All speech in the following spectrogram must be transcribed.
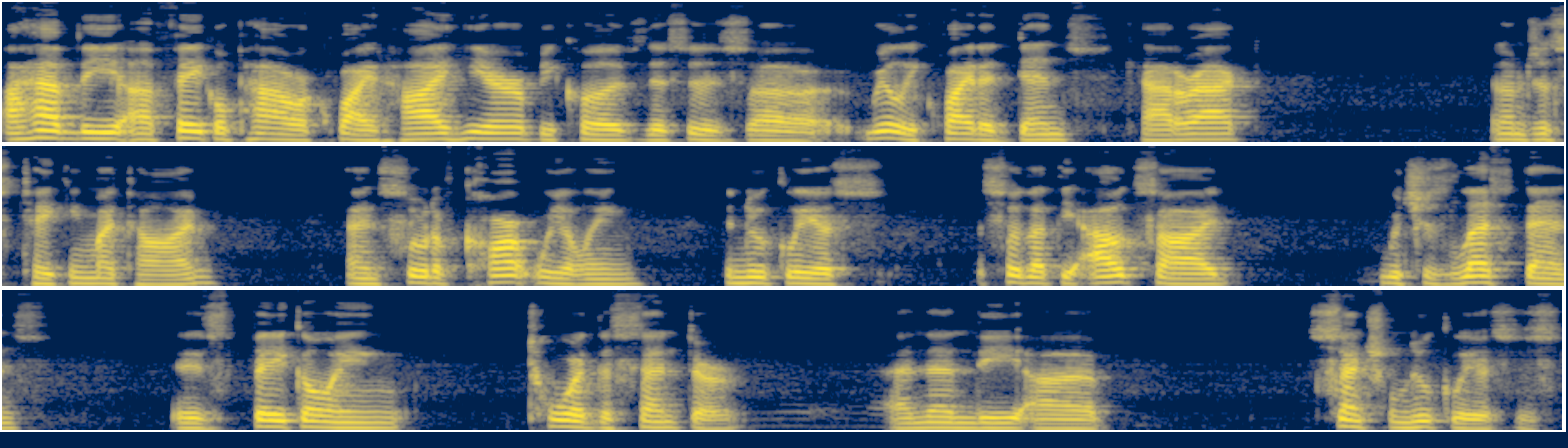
I have the uh, phaco power quite high here because this is uh, really quite a dense cataract. And I'm just taking my time and sort of cartwheeling the nucleus so that the outside, which is less dense, is phacoing toward the center. And then the uh, central nucleus is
